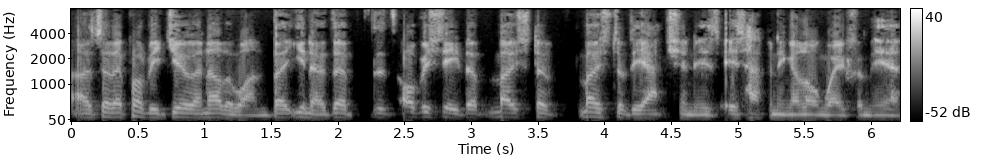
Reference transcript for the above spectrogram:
Uh, so they're probably due another one. But you know, the, the, obviously, the most of most of the action is is happening a long way from here.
